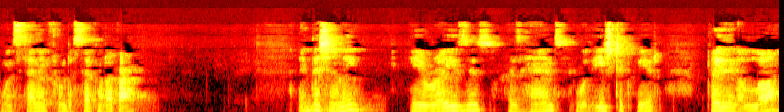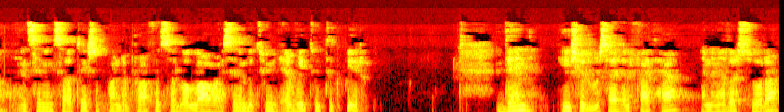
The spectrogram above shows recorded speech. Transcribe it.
when standing from the second rak'ah. Additionally, he raises his hands with each takbir, praising Allah and sending salutation upon the Prophet ﷺ between every two takbir. Then he should recite Al-Fatiha and another surah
